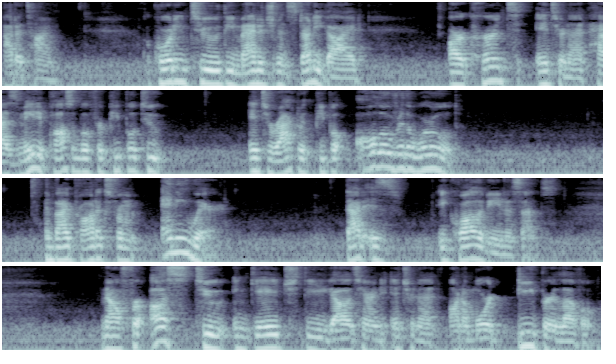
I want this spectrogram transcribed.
at a time. According to the Management Study Guide, our current internet has made it possible for people to interact with people all over the world and buy products from anywhere. That is equality in a sense. Now, for us to engage the egalitarian internet on a more deeper level,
